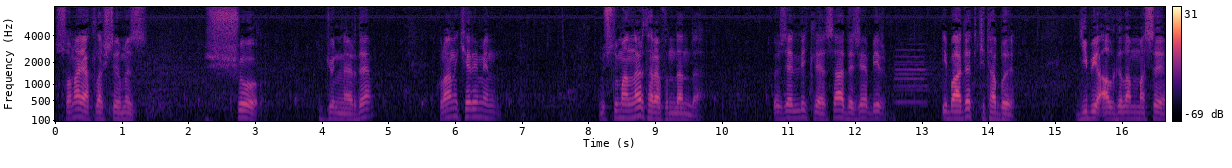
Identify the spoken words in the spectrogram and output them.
sona yaklaştığımız şu günlerde Kur'an-ı Kerim'in Müslümanlar tarafından da özellikle sadece bir ibadet kitabı gibi algılanması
